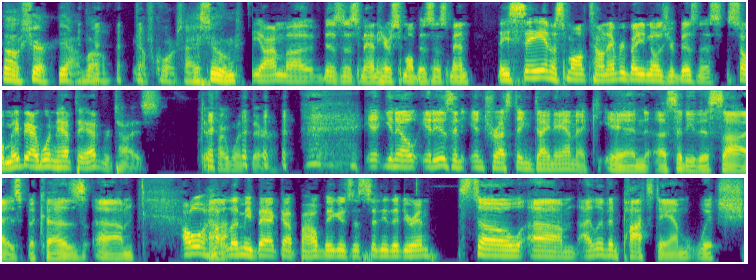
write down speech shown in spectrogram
Oh, sure. Yeah. Well, of course. I assumed. Yeah, I'm a businessman here, small businessman. They say in a small town, everybody knows your business. So maybe I wouldn't have to advertise if I went there. It, you know, it is an interesting dynamic in a city this size because um, Oh, how, Uh, let me back up. How big is the city that you're in? So um, I live in Potsdam, which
